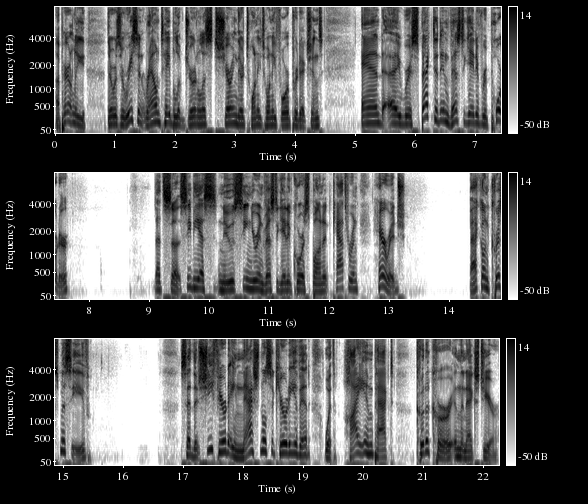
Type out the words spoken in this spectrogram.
Apparently, there was a recent roundtable of journalists sharing their 2024 predictions, and a respected investigative reporter, that's uh, CBS News senior investigative correspondent Catherine Herridge, back on Christmas Eve, said that she feared a national security event with high impact could occur in the next year.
